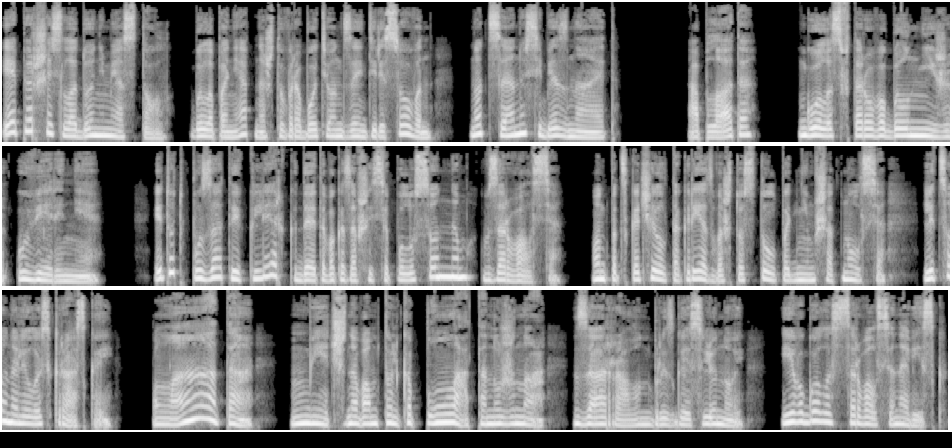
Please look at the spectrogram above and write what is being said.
и опершись ладонями о стол. Было понятно, что в работе он заинтересован, но цену себе знает. «Оплата?» Голос второго был ниже, увереннее. И тут пузатый клерк, до этого казавшийся полусонным, взорвался. Он подскочил так резво, что стол под ним шатнулся, лицо налилось краской. «Плата!» «Вечно вам только плата нужна!» — заорал он, брызгая слюной. Его голос сорвался на виск.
